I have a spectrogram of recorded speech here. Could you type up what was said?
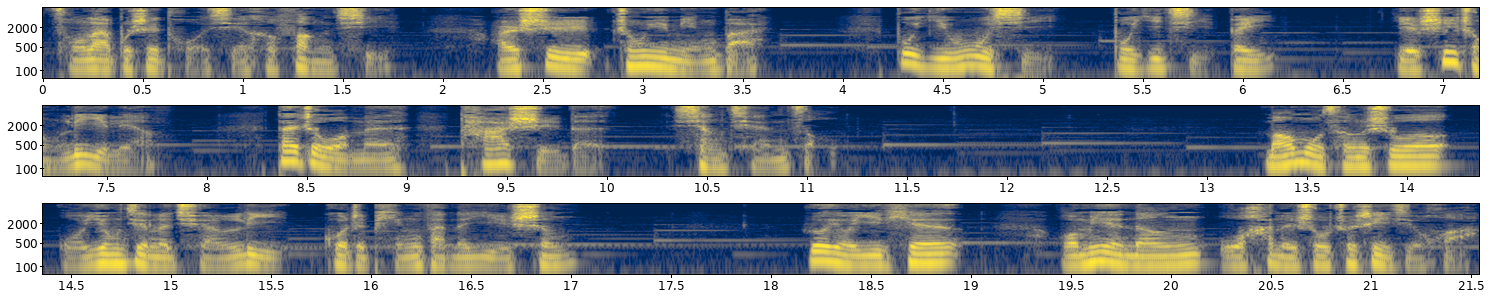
从来不是妥协和放弃，而是终于明白，不以物喜，不以己悲，也是一种力量，带着我们踏实的向前走。毛姆曾说：“我用尽了全力，过着平凡的一生。”若有一天，我们也能无憾的说出这句话，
